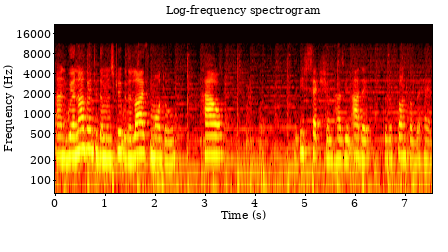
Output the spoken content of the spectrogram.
And we are now going to demonstrate with a live model how each section has been added to the front of the head.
